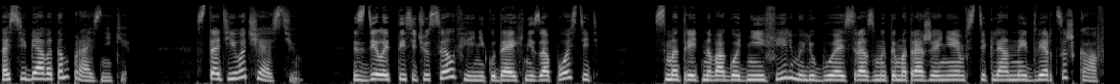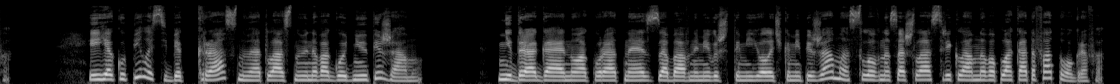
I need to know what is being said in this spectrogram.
а себя в этом празднике. Стать его частью. Сделать тысячу селфи и никуда их не запостить. Смотреть новогодние фильмы, любуясь размытым отражением в стеклянной дверце шкафа. И я купила себе красную атласную новогоднюю пижаму. Недорогая, но аккуратная, с забавными вышитыми елочками пижама словно сошла с рекламного плаката фотографа.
